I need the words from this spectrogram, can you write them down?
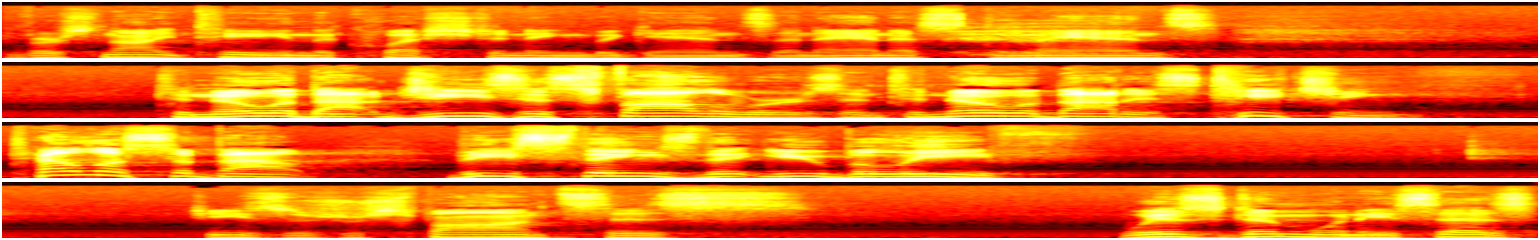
In verse 19, the questioning begins, and Annas demands to know about Jesus' followers and to know about his teaching. Tell us about these things that you believe. Jesus' response is wisdom when he says,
